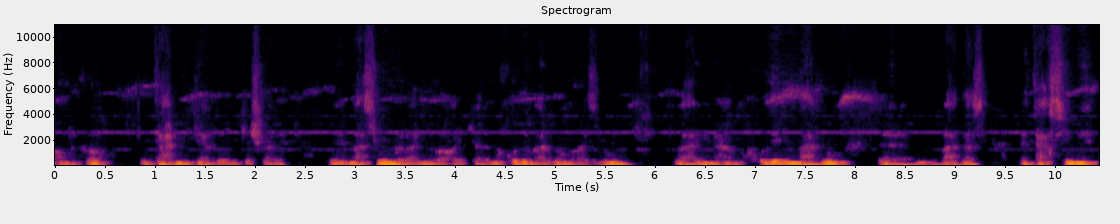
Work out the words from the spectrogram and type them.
آمریکا تحمیل کرده این کشور مظلوم به معنی واقعی کردن خود مردم مظلوم و این هم خود این مردم بعد از تقسیم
